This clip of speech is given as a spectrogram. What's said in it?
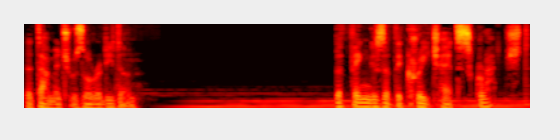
the damage was already done. The fingers of the creature had scratched.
